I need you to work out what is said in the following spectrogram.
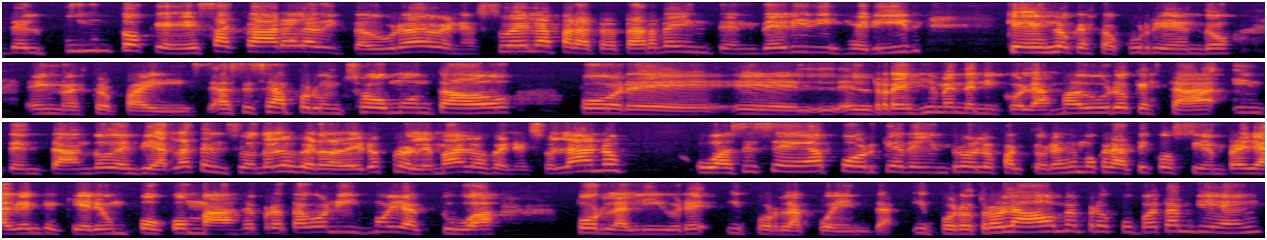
del punto que es sacar a la dictadura de Venezuela para tratar de entender y digerir qué es lo que está ocurriendo en nuestro país. Así sea por un show montado por eh, el, régimen de Nicolás Maduro que está intentando desviar la atención de los verdaderos problemas de los venezolanos, o así sea porque dentro de los factores democráticos siempre hay alguien que quiere un poco más de protagonismo y actúa por la libre y por la cuenta. Y por otro lado, me preocupa también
